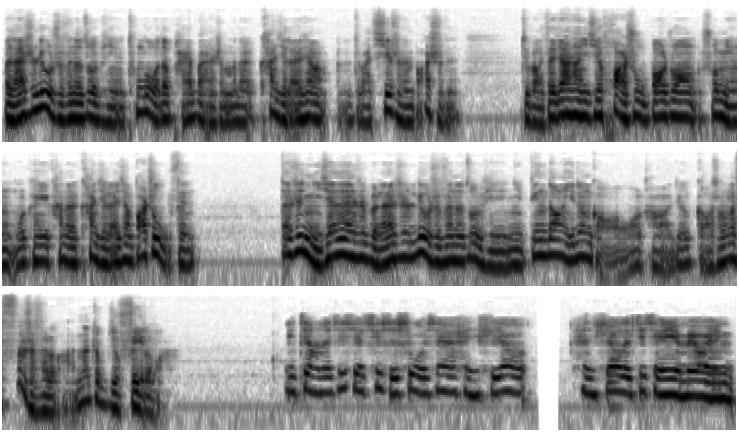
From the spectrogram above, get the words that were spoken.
本来是六十分的作品，通过我的排版什么的，看起来像对吧七十分八十分，对吧？再加上一些话术包装说明，我可以看到看起来像八十五分。但是你现在是本来是六十分的作品，你叮当一顿搞，我靠，就搞成了四十分了，那这不就废了吗？你讲的这些确实是我现在很需要。很需要的，之前也没有人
